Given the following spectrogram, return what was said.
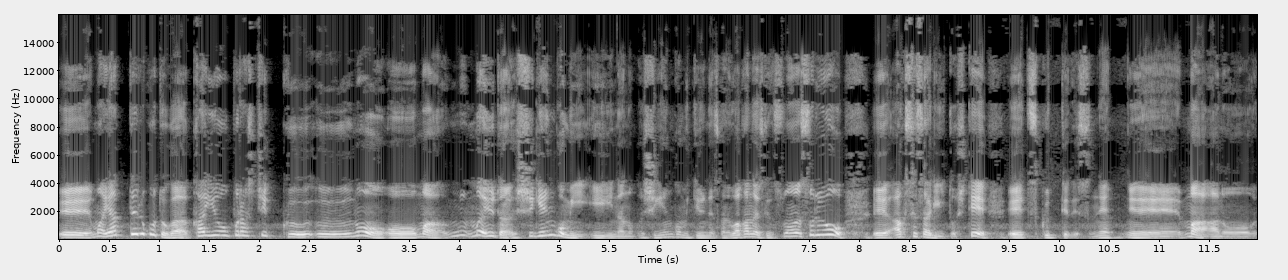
えーまあ、やってることが海洋プラスチックの、まあ、まあ、言うたら資源ゴミなのか、資源ゴミっていうんですかね、わかんないですけど、そのそれを、えアクセサリーとして、えー作ってですね、えーまあ、あの、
